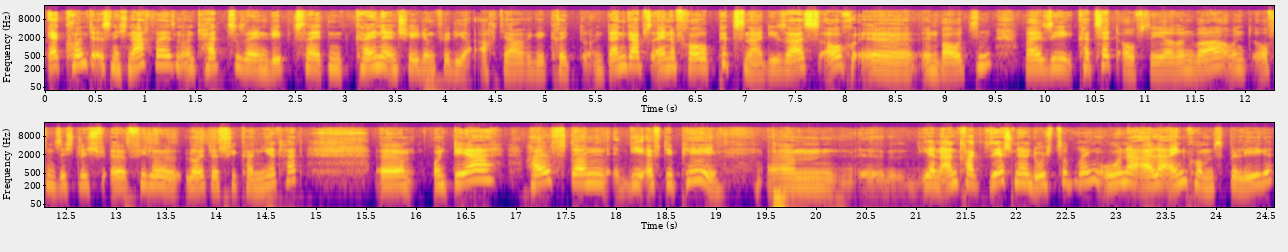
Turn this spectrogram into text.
er konnte es nicht nachweisen und hat zu seinen Lebzeiten keine Entschädigung für die acht Jahre gekriegt. Und dann gab es eine Frau Pitzner, die saß auch äh, in Bautzen, weil sie KZ-Aufseherin war und offensichtlich äh, viele Leute schikaniert hat. Ähm, und der half dann die FDP, ähm, äh, ihren Antrag sehr schnell durchzubringen, ohne alle Einkommensbelege.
